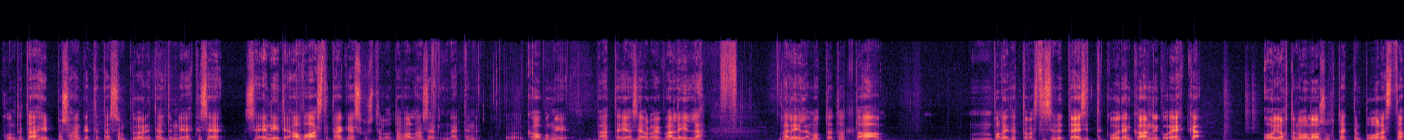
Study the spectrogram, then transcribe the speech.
kun tätä hipposhanketta tässä on pyöritelty, niin ehkä se, se eniten avaa tätä keskustelua tavallaan se näiden kaupungin päättäjien seurojen välillä, välillä mutta tota, valitettavasti se nyt ei sitten kuitenkaan niin kuin ehkä ole johtanut olosuhteiden puolesta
